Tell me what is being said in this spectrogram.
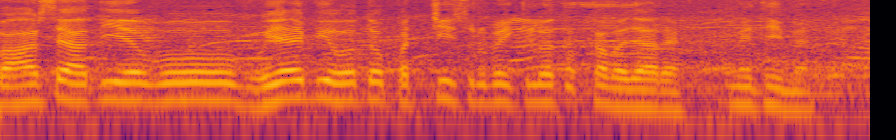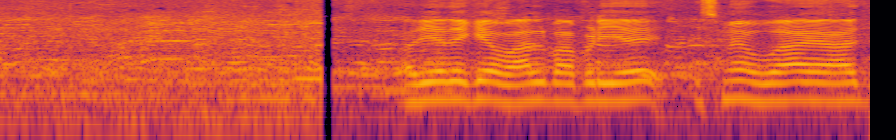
बाहर से आती है, वो वी हो तो 25 रुपए किलो तक का बाज़ार है मेथी में। और ये देखिए, वाल पापड़ी है, इसमें हुआ है आज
